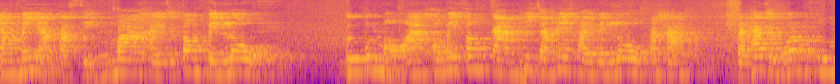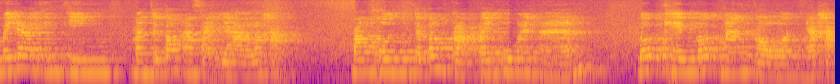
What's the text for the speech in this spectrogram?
ยังไม่อยากตัดสินว่าใครจะต้องเป็นโรคคือคุณหมออะเขาไม่ต้องการที่จะให้ใครเป็นโรคนะคะ แต่ถ้าสมมติว่าคุมไม่ได้จริง ๆ มันจะต้องอาศัยยาแล้วค่ะ บางคนจะต้องกลับไปคุมอาหารลดเค็มลดมันก่อนเนี่ยค่ะ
